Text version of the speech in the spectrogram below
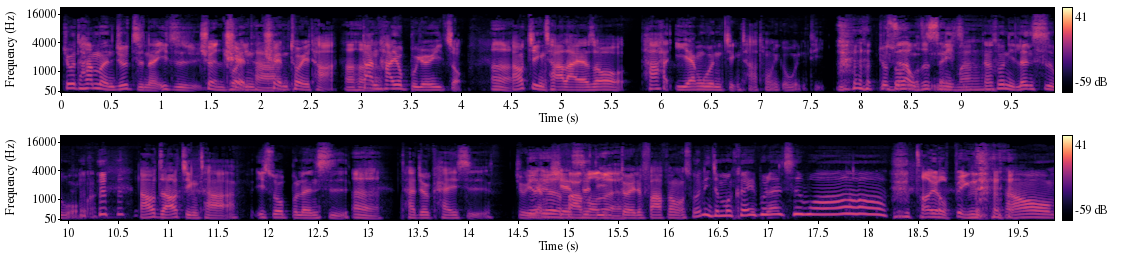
就他们就只能一直劝劝劝退他，但他又不愿意走。嗯，然后警察来的时候，他一样问警察同一个问题，就说我是谁吗？他说你认识我吗？然后只要警察一说不认识，嗯，他就开始就一样歇斯对，就发疯。我说你怎么可以不认识我？超有病的。然后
